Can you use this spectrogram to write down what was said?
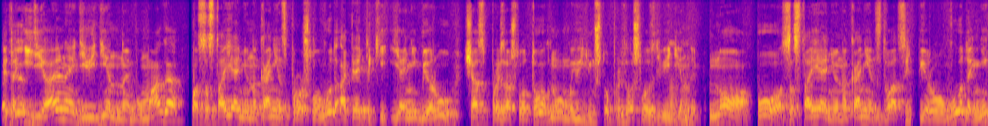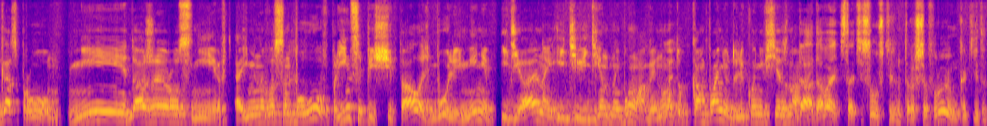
Это Я... идеальная дивидендная бумага по состоянию на конец прошлого года. Опять-таки, я не беру. Сейчас произошло то, ну, мы видим, что произошло с дивидендами. Угу. Но по состоянию на конец 2021 года ни «Газпром», ни даже «Роснефть», а именно в СНПО, в принципе, считалось более-менее идеальной и дивидендной бумагой. Но ну, эту компанию далеко не все знают. Да, давай, кстати, слушателям-то расшифруем какие-то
